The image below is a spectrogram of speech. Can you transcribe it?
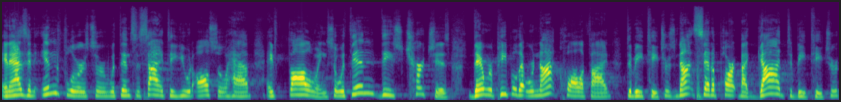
And as an influencer within society, you would also have a following. So within these churches, there were people that were not qualified to be teachers, not set apart by God to be teachers,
